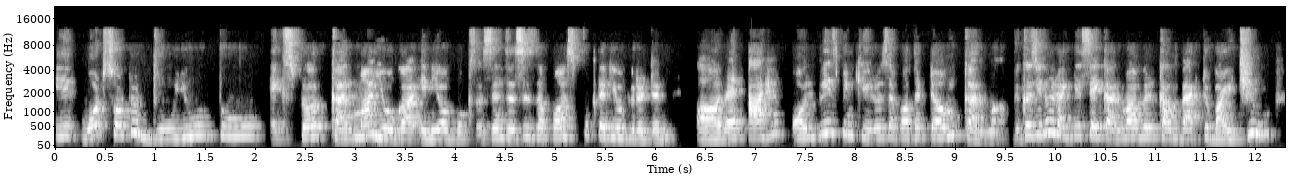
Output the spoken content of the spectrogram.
is, what sort of drew you to explore karma yoga in your books? Since this is the first book that you've written, um, and I have always been curious about the term karma because you know, like they say, karma will come back to bite you.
